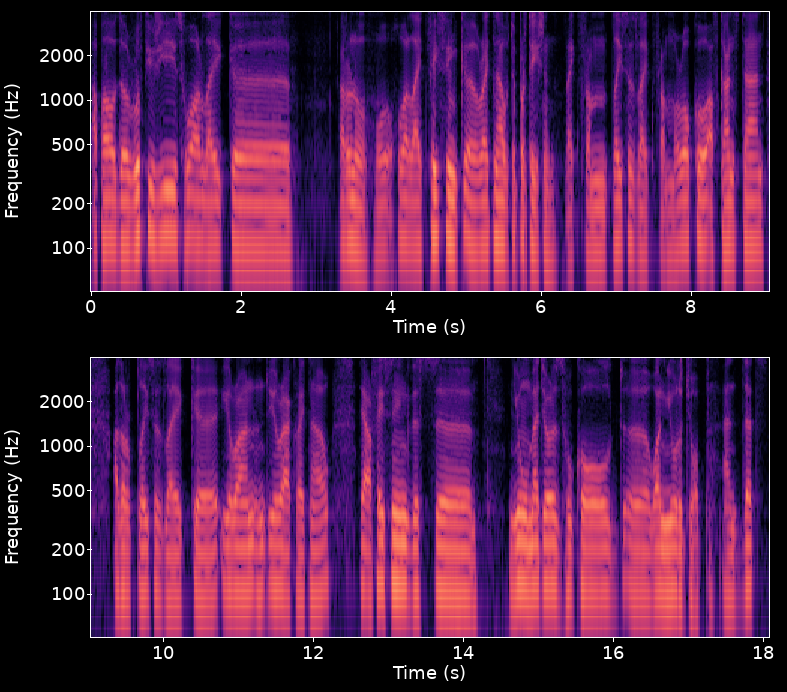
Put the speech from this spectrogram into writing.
about the refugees who are like. Uh, I don't know, who, who are like facing uh, right now deportation, like from places like from Morocco, Afghanistan, other places like uh, Iran and Iraq right now. They are facing this uh, new measures who called uh, one euro job. And that's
